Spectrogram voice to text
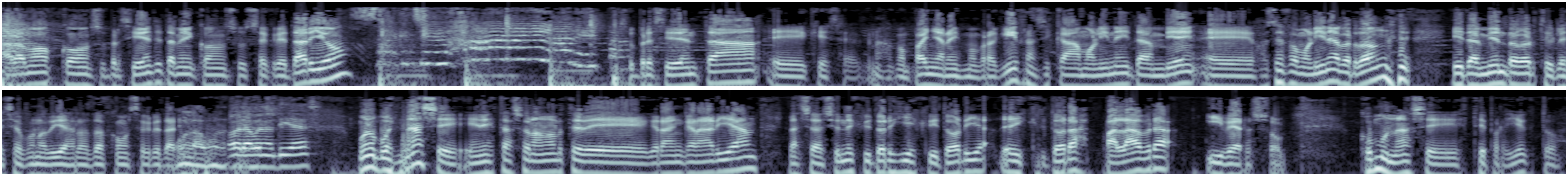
Hablamos con su presidente y también con su secretario su presidenta eh, que nos acompaña ahora mismo por aquí, Francisca Molina y también eh, Josefa Molina, perdón, y también Roberto Iglesias. Buenos días a los dos como secretarios. Hola, buenos, Hola, buenos días. Bueno, pues nace en esta zona norte de Gran Canaria la Asociación de Escritores y de Escritoras Palabra y Verso. ¿Cómo nace este proyecto?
